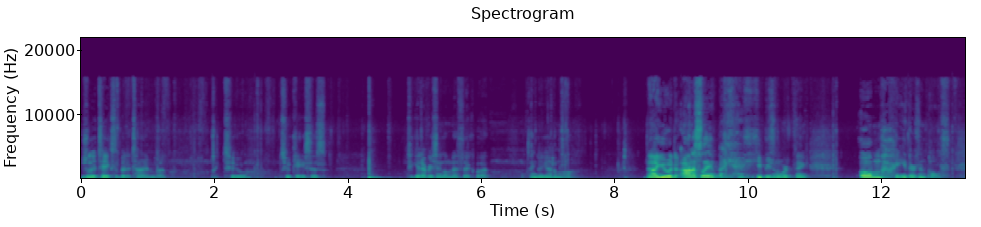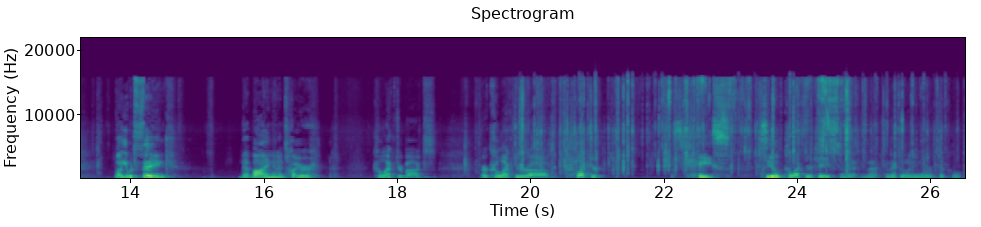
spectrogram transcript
Usually it takes a bit of time, but like two, two cases to get every single mythic, but I think we got them all. Now you would honestly, I keep using the word think. Um, hey, there's impulse. But you would think that buying an entire collector box or collector uh, collector case, sealed collector case, connect not connect any more difficult.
